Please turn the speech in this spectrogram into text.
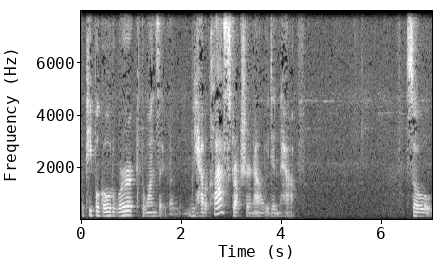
The people go to work, the ones that we have a class structure now we didn't have. So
